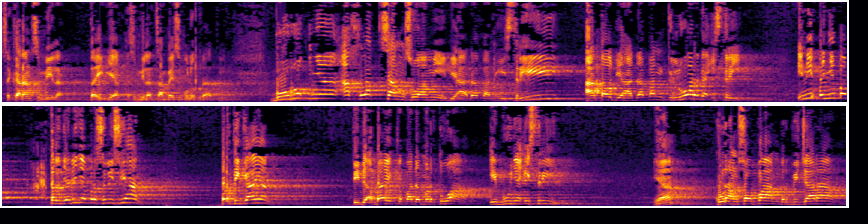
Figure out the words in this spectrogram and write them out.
Sekarang sembilan. Baik ya ke sembilan. Sampai sepuluh berarti. Buruknya akhlak sang suami di hadapan istri atau di hadapan keluarga istri. Ini penyebab terjadinya perselisihan, pertikaian, tidak baik kepada mertua, ibunya istri. Ya, kurang sopan berbicara,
